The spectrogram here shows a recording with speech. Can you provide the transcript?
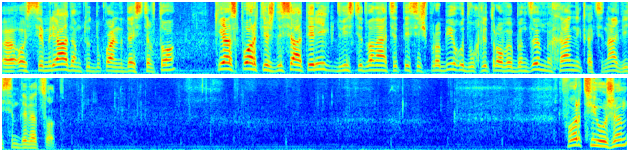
Ось цим рядом, тут буквально 10 авто. Kia Sportage 10 рік, 212 тисяч пробігу, 2-літровий бензин, механіка, ціна 8900. Ford Fusion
